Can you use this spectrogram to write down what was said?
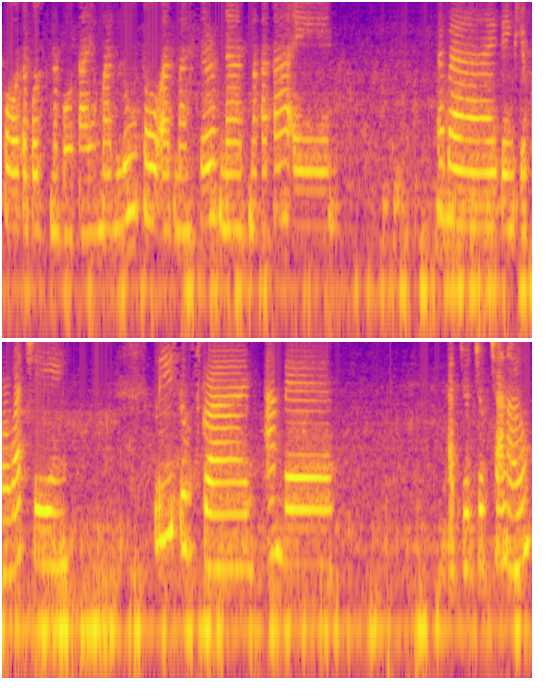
Po, tapos na po tayong magluto at mag-serve na at makakain. Bye-bye. Thank you for watching. Please subscribe Ambet at YouTube channel.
